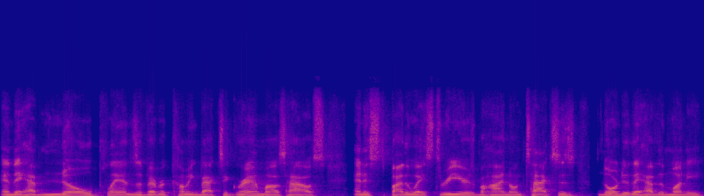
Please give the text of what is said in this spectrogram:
and they have no plans of ever coming back to grandma's house. And it's, by the way, it's three years behind on taxes, nor do they have the money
